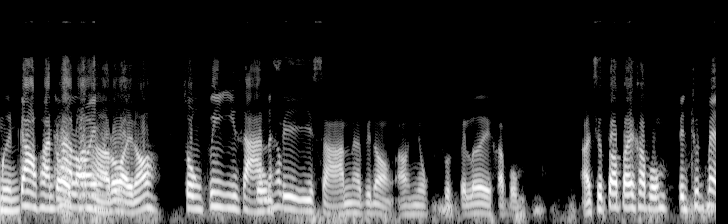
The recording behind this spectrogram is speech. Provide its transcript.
หมื่นเก้าพันเก้าห้าร้พัอนยห้าร้อยเนาะส่งฟรีอีสานส่งนะครับฟรีอีสานครับพี่น้องเอายกชุดไปเลยครับผมอะชุดต่อไปครับผมเป็นชุดแม่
